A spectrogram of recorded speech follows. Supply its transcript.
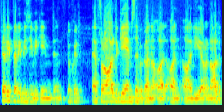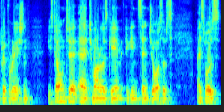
very, very busy weekend. And look at after all the games that have gone all, on all year and all the preparation, it's down to uh, tomorrow's game against St Joseph's. I suppose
